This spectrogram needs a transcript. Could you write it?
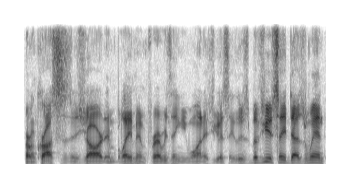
burn crosses in his yard, and blame him for everything you want if USA loses. But if USA does win,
